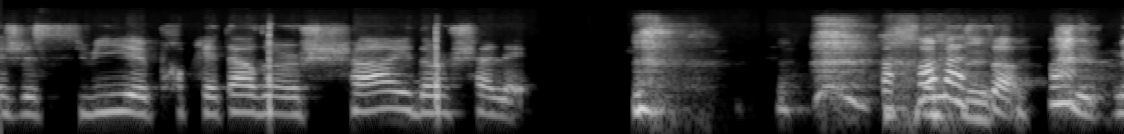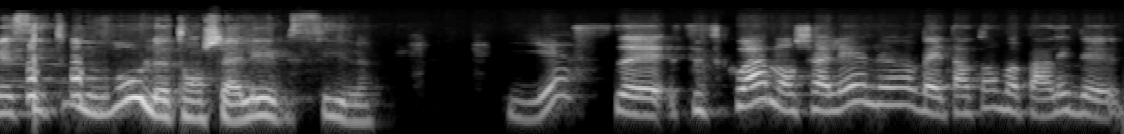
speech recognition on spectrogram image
je suis propriétaire d'un chat et d'un chalet. ça ressemble à ça. mais c'est tout nouveau, là, ton chalet aussi. Là. Yes! C'est quoi, mon chalet, là? Ben, tantôt, on va parler de,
